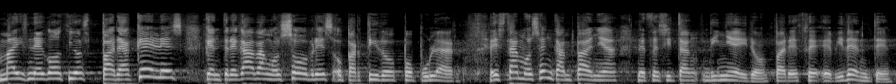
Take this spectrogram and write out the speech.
máis negocios para aqueles que entregaban os sobres ao Partido Popular. Estamos en campaña, necesitan diñeiro, parece evidente.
